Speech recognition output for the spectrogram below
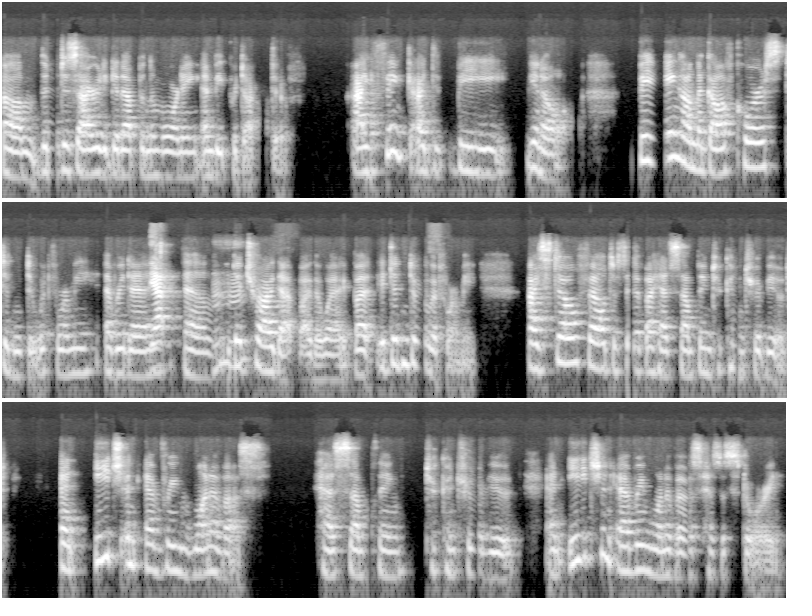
um, the desire to get up in the morning and be productive. I think I'd be, you know, being on the golf course didn't do it for me every day. Yeah. And mm-hmm. I did try that, by the way, but it didn't do it for me. I still felt as if I had something to contribute. And each and every one of us has something to contribute. And each and every one of us has a story.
